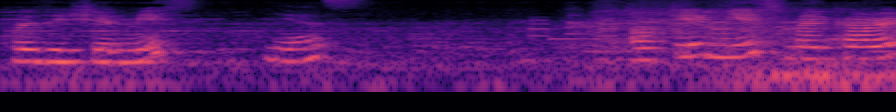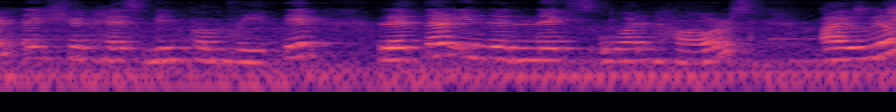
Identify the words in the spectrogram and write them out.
position, miss? Yes. Okay, miss, my current action has been completed. Later in the next one hour, I will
